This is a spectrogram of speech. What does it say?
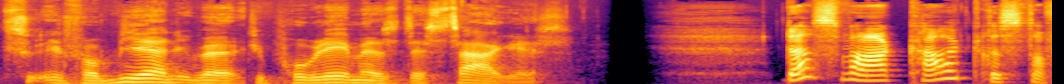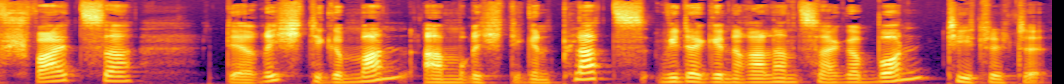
zu informieren über die Probleme des Tages. Das war Karl Christoph Schweitzer, der richtige Mann am richtigen Platz, wie der Generalanzeiger Bonn titelte.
